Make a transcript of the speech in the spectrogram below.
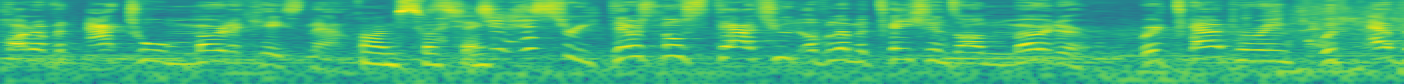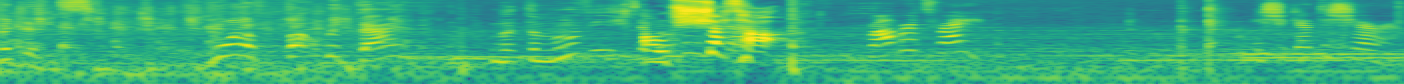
part of an actual murder case now. Oh, I'm sweating. Ancient history. There's no statute of limitations on murder. We're tampering with evidence. You wanna fuck with that? But the movie? Oh, shut up. Robert's right. You should get the sheriff.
